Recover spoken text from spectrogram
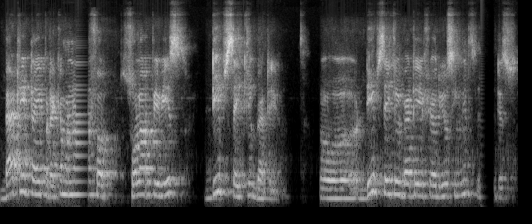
Battery type recommended for solar PV is deep cycle battery. So deep cycle battery, if you are using it, it is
